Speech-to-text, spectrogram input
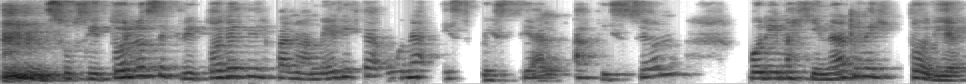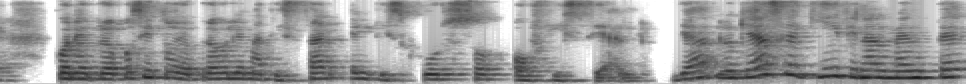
suscitó en los escritores de Hispanoamérica una especial afición por imaginar la historia con el propósito de problematizar el discurso oficial. ¿ya? Lo que hace aquí finalmente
